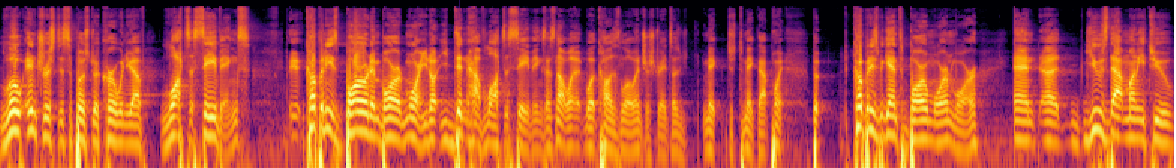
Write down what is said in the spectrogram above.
Low interest is supposed to occur when you have lots of savings. Companies borrowed and borrowed more. You don't. You didn't have lots of savings. That's not what what caused low interest rates. I make just to make that point. But companies began to borrow more and more and uh, use that money to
